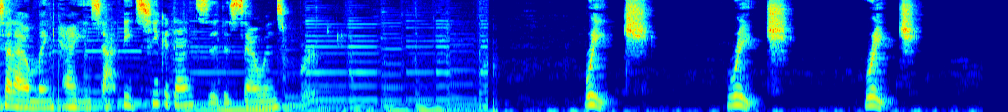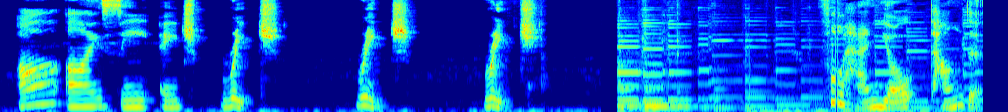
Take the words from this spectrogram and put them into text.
下来我们看一下第七个单词的 seventh word。reach reach reach R I C H reach reach reach 富含油糖的、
